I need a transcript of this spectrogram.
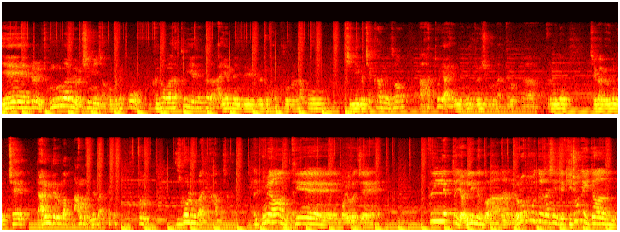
얘를 정말 열심히 작업을 했고 그동안 핫토이에서 했던 아이언맨들을 좀 검토를 하고 기믹을 체크하면서 아 핫토이 아이언맨은 이런 식으로 만들었구나 그러면은 제가 왜냐면 제 나름대로 막, 막 만들면 안 되고 좀 이걸로 많이 감을 잡아요 아니, 보면 뒤에 뭐 이런 이제 플랩들 열리는 거나 네. 이런 부분들 사실 이제 기존에 있던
